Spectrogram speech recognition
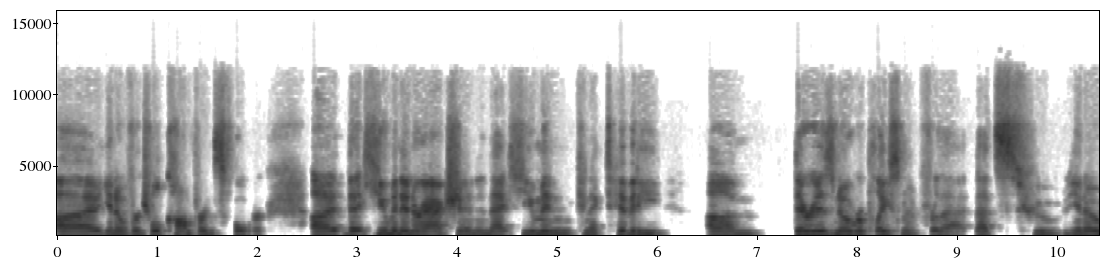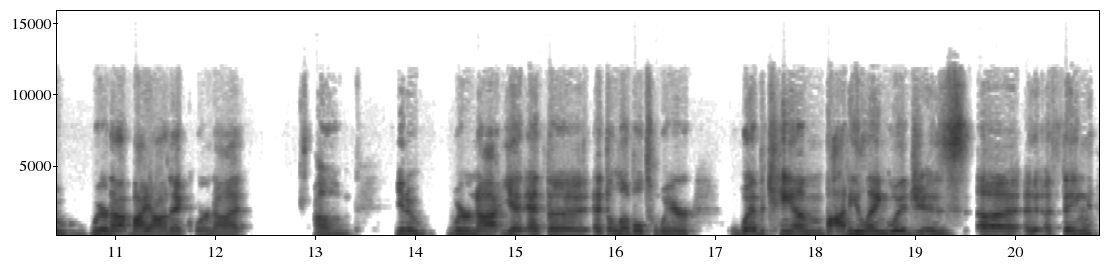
uh, you know virtual conference for. Uh, that human interaction and that human connectivity um, there is no replacement for that that's who you know we're not bionic we're not um, you know we're not yet at the at the level to where webcam body language is uh, a, a, thing.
